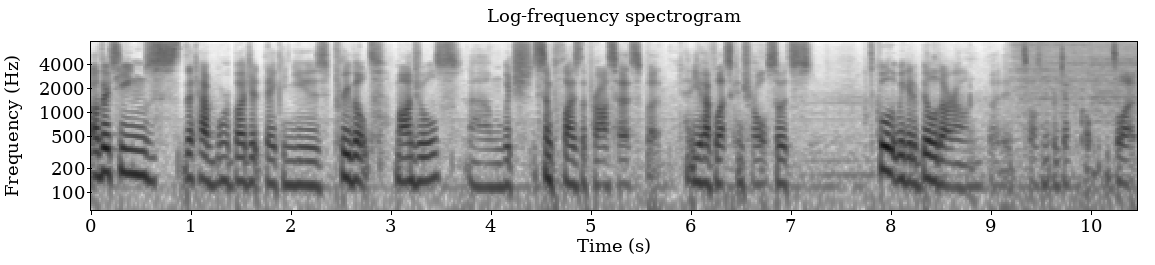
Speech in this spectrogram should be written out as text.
Other teams that have more budget, they can use pre-built modules, um, which simplifies the process, but you have less control. So it's it's cool that we get to build our own, but it's also more difficult. It's a lot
